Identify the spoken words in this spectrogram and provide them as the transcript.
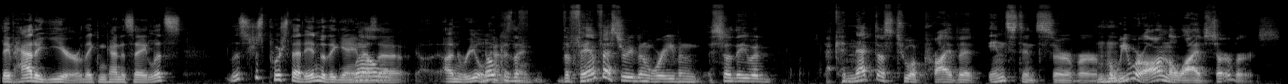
they've had a year, they can kind of say let's let's just push that into the game well, as a Unreal. No, because the the fan fest are even were even so they would connect us to a private instance server, mm-hmm. but we were on the live servers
